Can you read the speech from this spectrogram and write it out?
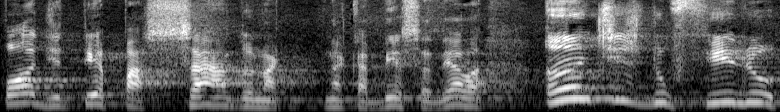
pode ter passado na, na cabeça dela antes do filho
